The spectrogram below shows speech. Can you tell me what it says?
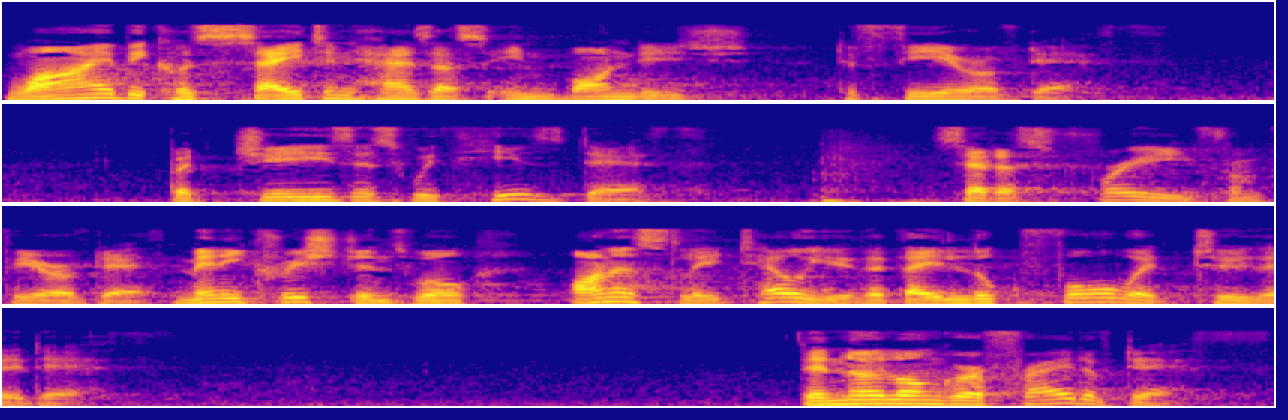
Why? Because Satan has us in bondage to fear of death. But Jesus, with his death, set us free from fear of death. Many Christians will honestly tell you that they look forward to their death. They're no longer afraid of death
